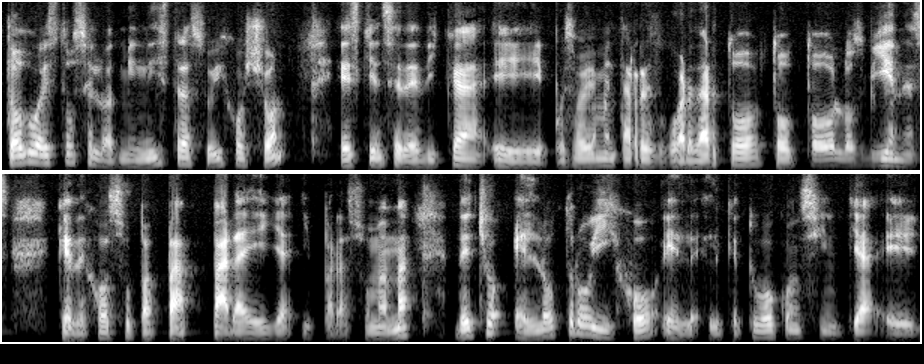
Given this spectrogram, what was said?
Todo esto se lo administra su hijo Sean, es quien se dedica, eh, pues obviamente, a resguardar todo, todos los bienes que dejó su papá para ella y para su mamá. De hecho, el otro hijo, el, que tuvo con Cintia, eh,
